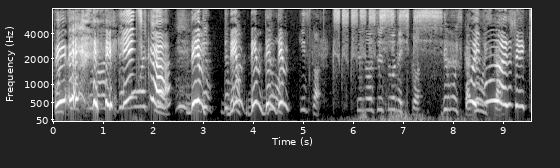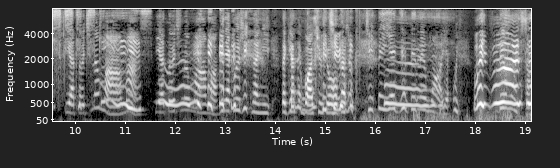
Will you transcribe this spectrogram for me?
Ти кічка! Дим! Дим, дим, дим, дим. Кіська, Кс-кс-кс. ти сонечко. Димуська, Ой, димуська. Боже, кс-кс-кс. Я точно мама. Я точно мама. Він як лежить на ній, так я не бачу його. Чи Кажу, чи ти є, чи ти немає. Ой, Ой, Боже.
